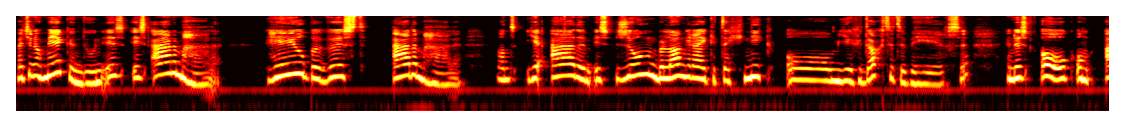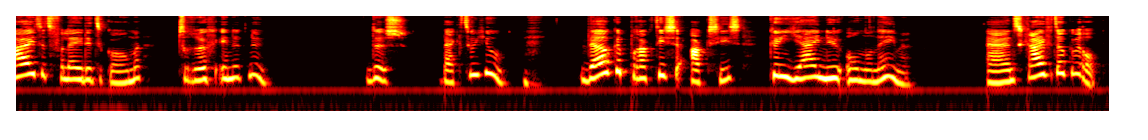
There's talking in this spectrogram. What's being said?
Wat je nog meer kunt doen is, is ademhalen. Heel bewust ademhalen. Want je adem is zo'n belangrijke techniek om je gedachten te beheersen. En dus ook om uit het verleden te komen, terug in het nu. Dus, back to you. Welke praktische acties kun jij nu ondernemen? En schrijf het ook weer op.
